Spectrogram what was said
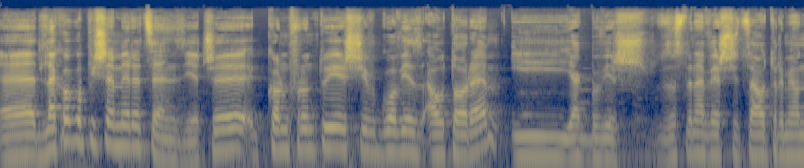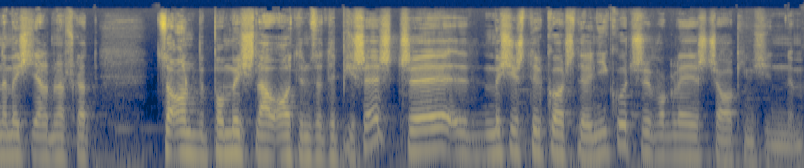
E, dla kogo piszemy recenzję? Czy konfrontujesz się w głowie z autorem i jakby wiesz, zastanawiasz się, co autor miał na myśli, albo na przykład, co on by pomyślał o tym, co ty piszesz? Czy myślisz tylko o czytelniku, czy w ogóle jeszcze o kimś innym?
